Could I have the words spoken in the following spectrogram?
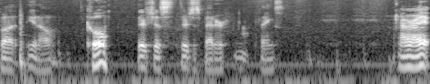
but you know Cool. there's just there's just better things. All right.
